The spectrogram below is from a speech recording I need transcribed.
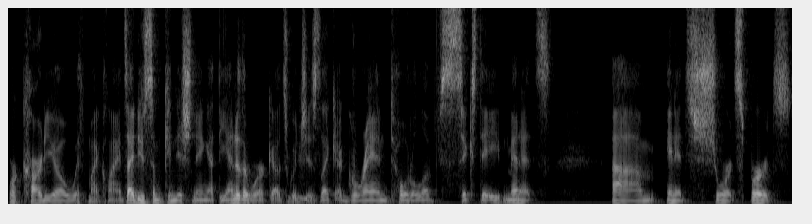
or cardio with my clients. I do some conditioning at the end of the workouts, which is like a grand total of six to eight minutes. Um, and it's short spurts.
